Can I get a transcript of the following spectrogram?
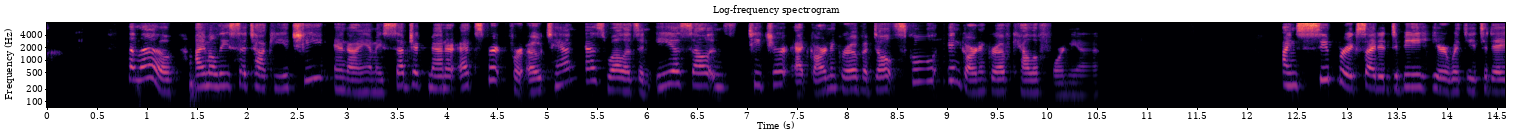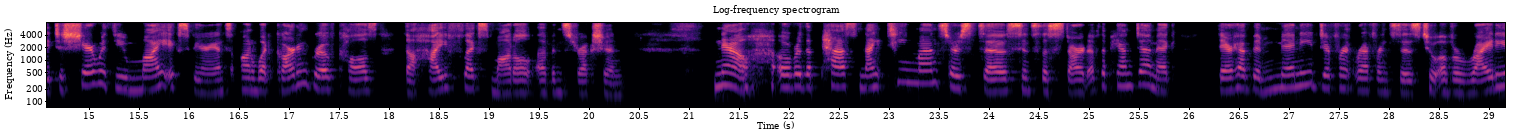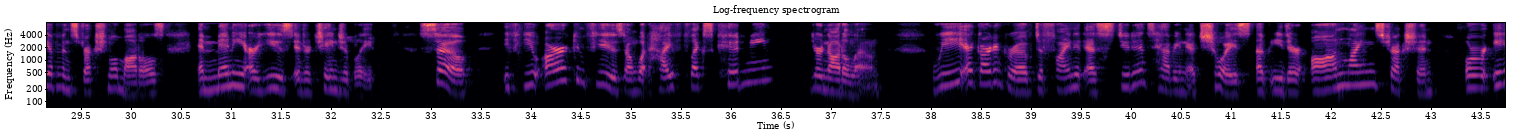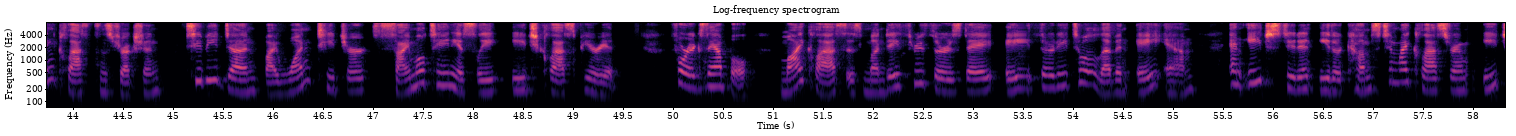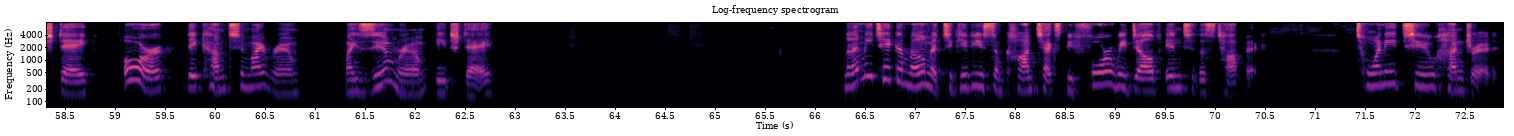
Hello, I'm Alisa Takeuchi, and I am a subject matter expert for OTAN, as well as an ESL teacher at Garden Grove Adult School in Garden Grove, California. I'm super excited to be here with you today to share with you my experience on what Garden Grove calls the high flex model of instruction. Now, over the past 19 months or so since the start of the pandemic, there have been many different references to a variety of instructional models, and many are used interchangeably. So if you are confused on what high flex could mean, you're not alone. We at Garden Grove define it as students having a choice of either online instruction or in-class instruction to be done by one teacher simultaneously each class period. For example, my class is Monday through Thursday, 8.30 to 11 a.m and each student either comes to my classroom each day or they come to my room, my Zoom room each day. Let me take a moment to give you some context before we delve into this topic. 2,200.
